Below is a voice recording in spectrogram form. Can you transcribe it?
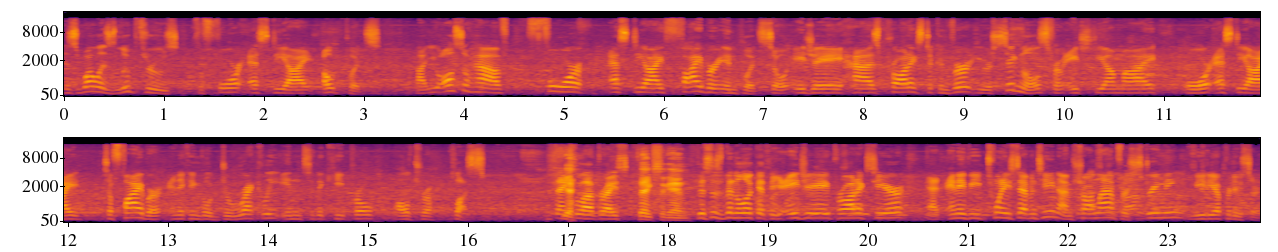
as well as loop-throughs for four SDI outputs. Uh, you also have four SDI fiber inputs, so AJA has products to convert your signals from HDMI or SDI to fiber, and it can go directly into the Ki Pro Ultra Plus. Thanks yeah. a lot, Bryce. Thanks again. This has been a look at the AJA products here at NAB 2017. I'm Shawn Lam for Streaming Media Producer.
